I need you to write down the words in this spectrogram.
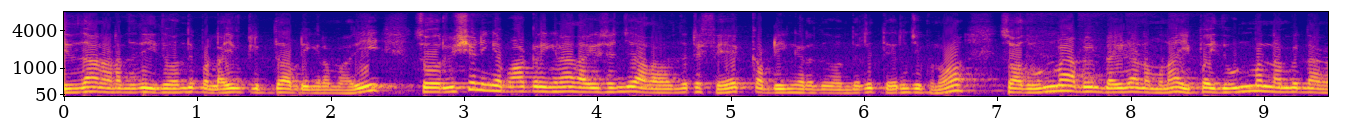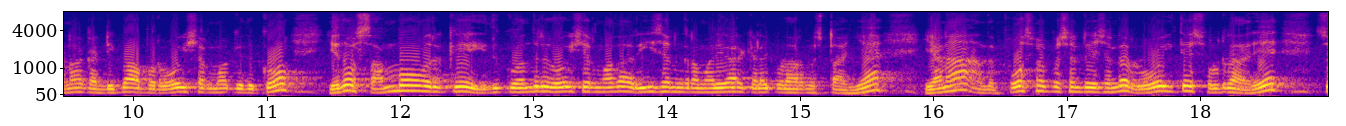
இதுதான் நடந்தது. இது வந்து இப்போ லைவ் கிளிப் தான் அப்படிங்கிற மாதிரி. ஸோ ஒரு விஷயம் நீங்கள் பார்க்குறீங்கன்னா தயவு செஞ்சு அதை வந்துட்டு ஃபேக் அப்படிங்கிறது வந்துட்டு தெரிஞ்சுக்கணும். ஸோ அது உண்மை அப்படின்னு பிளைண்டாக நம்பினா இப்போ இது உண்மை நம்பியிருந்தாங்கன்னா கண்டிப்பாக அப்போ ரோஹித் சர்மாவுக்கு இதுக்கும் ஏதோ சம்பவம் இருக்குது இதுக்கு வந்து ரோஹித் சர்மா தான் ரீசனுங்கிற மாதிரி வேறு கிளப்பி விட ஆரம்பிச்சிட்டாங்க. ஏன்னா அந்த போஸ்ட்மே ப்ரெசன்டேஷனில் ரோஹித்தே சொல்கிறாரு ஸோ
